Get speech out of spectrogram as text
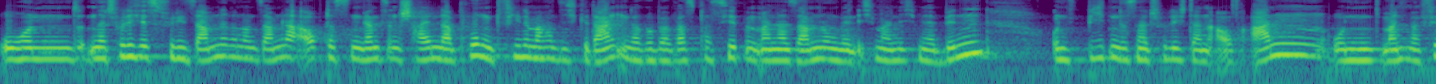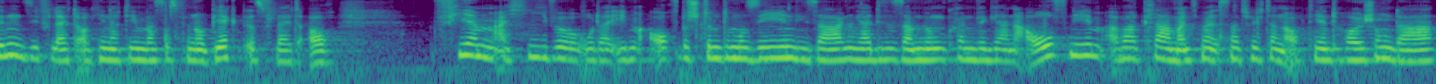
Und natürlich ist für die Sammlerinnen und Sammler auch das ein ganz entscheidender Punkt. Viele machen sich Gedanken darüber, was passiert mit meiner Sammlung, wenn ich mal nicht mehr bin und bieten das natürlich dann auch an. Und manchmal finden sie vielleicht auch, je nachdem, was das für ein Objekt ist, vielleicht auch Firmenarchive oder eben auch bestimmte Museen, die sagen, ja, diese Sammlungen können wir gerne aufnehmen. Aber klar, manchmal ist natürlich dann auch die Enttäuschung da,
